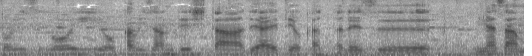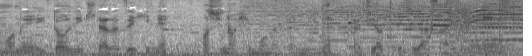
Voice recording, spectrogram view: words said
当にすごいいいおかみさんでした。出会えてよかったです。皆さんもね伊東に来たら是非ね星野干物店にね立ち寄ってくださいね。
